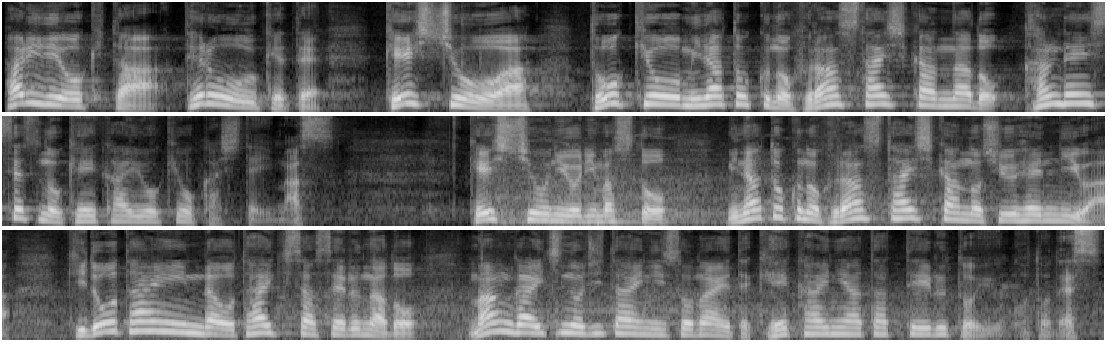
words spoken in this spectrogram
パリで起きたテロを受けて警視庁は東京港区のフランス大使館など関連施設の警戒を強化しています。警視庁によりますと港区のフランス大使館の周辺には機動隊員らを待機させるなど万が一の事態に備えて警戒に当たっているということです。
